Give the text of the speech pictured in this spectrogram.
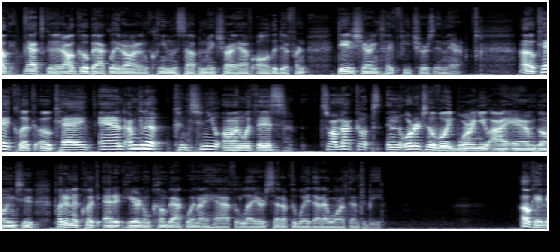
Okay, that's good. I'll go back later on and clean this up and make sure I have all the different data sharing type features in there. Okay, click OK, and I'm going to continue on with this. So I'm not going, in order to avoid boring you, I am going to put in a quick edit here and we'll come back when I have the layers set up the way that I want them to be. Okay,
